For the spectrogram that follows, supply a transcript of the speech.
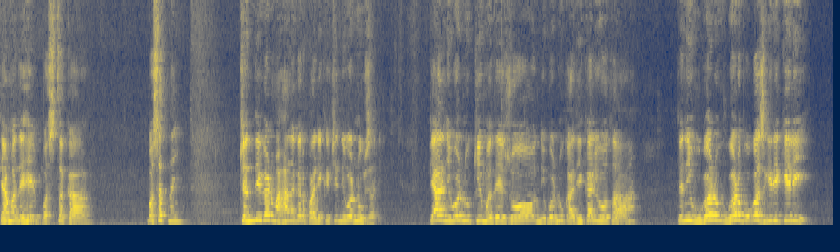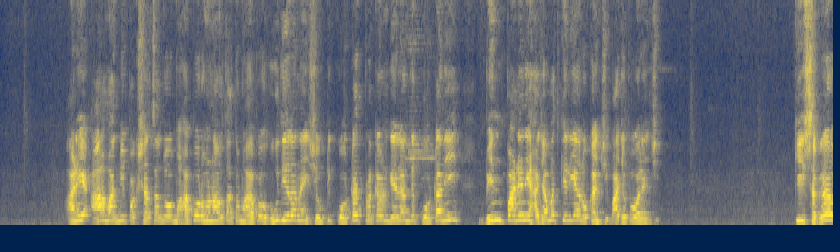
त्यामध्ये हे बसतं का? बसत नाही. चंदीगड महानगरपालिकेची निवडणूक झाली. त्या निवडणुकीमध्ये जो निवडणूक अधिकारी होता त्यांनी उघड उघड बोगसगिरी केली. आणि आम आदमी पक्षाचा जो महापौर होणार होता तो महापौर होऊ दिला नाही. शेवटी कोर्टात प्रकरण गेल्यानंतर कोर्टाने बिनपाण्याने हजामत केली या लोकांची भाजपवाल्यांची. की सगळं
